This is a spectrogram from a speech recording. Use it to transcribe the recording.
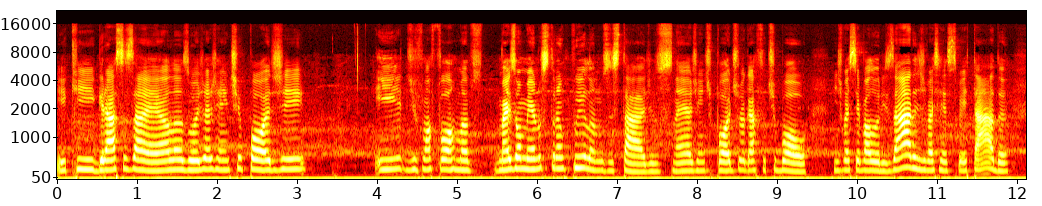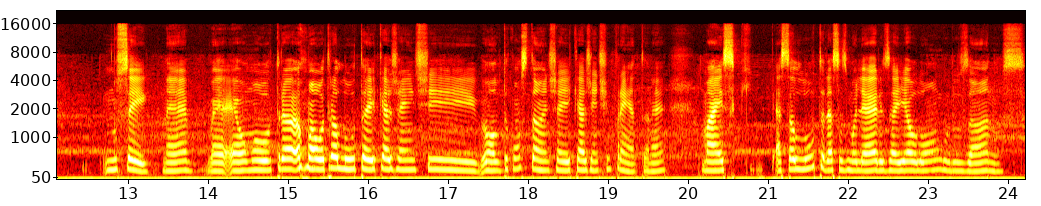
E que graças a elas hoje a gente pode ir de uma forma mais ou menos tranquila nos estádios, né? A gente pode jogar futebol, a gente vai ser valorizada, a gente vai ser respeitada, não sei, né? É, é uma outra uma outra luta aí que a gente, uma luta constante aí que a gente enfrenta, né? Mas essa luta dessas mulheres aí ao longo dos anos,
